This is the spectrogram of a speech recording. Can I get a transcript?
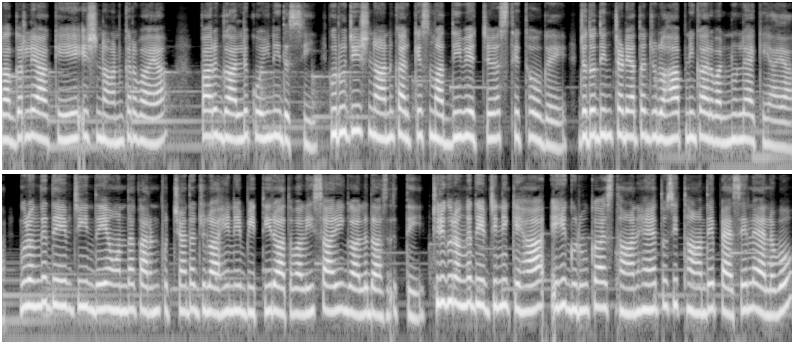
ਗਾਗਰ ਲਿਆ ਕੇ ਇਸ਼ਨਾਨ ਕਰਵਾਇਆ। ਪਰ ਗੱਲ ਕੋਈ ਨਹੀਂ ਦੱਸੀ। ਗੁਰੂ ਜੀ ਇਸ਼ਨਾਨ ਕਰਕੇ ਸਮਾਧੀ ਵਿੱਚ ਸਥਿਤ ਹੋ ਗਏ। ਜਦੋਂ ਦਿਨ ਚੜਿਆ ਤਾਂ ਜੁਲਾਹਾ ਆਪਣੀ ਘਰਵਾਲੀ ਨੂੰ ਲੈ ਕੇ ਆਇਆ। ਗੁਰੂ ਅੰਗਦ ਦੇਵ ਜੀ ਦੇ ਆਉਣ ਦਾ ਕਾਰਨ ਪੁੱਛਿਆ ਤਾਂ ਜੁਲਾਹੇ ਨੇ ਬੀਤੀ ਰਾਤ ਵਾਲੀ ਸਾਰੀ ਗੱਲ ਦੱਸ ਦਿੱਤੀ। ਸ੍ਰੀ ਗੁਰੂ ਅੰਗਦ ਦੇਵ ਜੀ ਨੇ ਕਿਹਾ, ਇਹ ਗੁਰੂ ਦਾ ਸਥਾਨ ਹੈ, ਤੁਸੀਂ ਥਾਂ ਦੇ ਪੈਸੇ ਲੈ ਲਵੋ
